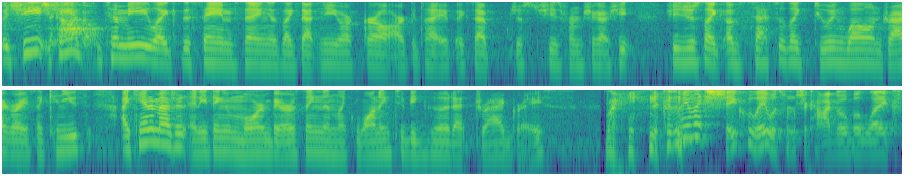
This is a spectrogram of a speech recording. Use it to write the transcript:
but she Chicago. she's to me like the same thing as like that New York girl archetype, except just she's from Chicago. She she's just like obsessed with like doing well on Drag Race. Like, can you? Th- I can't imagine anything more embarrassing than like wanting to be good at Drag Race. right. Because I mean, like Shea Couleé was from Chicago, but like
